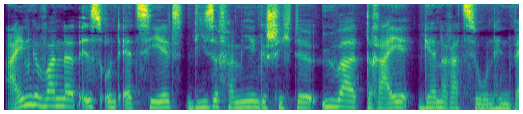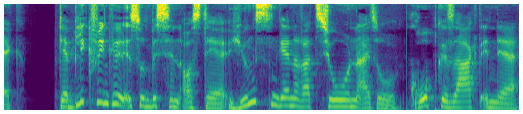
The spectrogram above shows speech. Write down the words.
eingewandert ist und erzählt diese Familiengeschichte über drei Generationen hinweg. Der Blickwinkel ist so ein bisschen aus der jüngsten Generation, also grob gesagt in der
